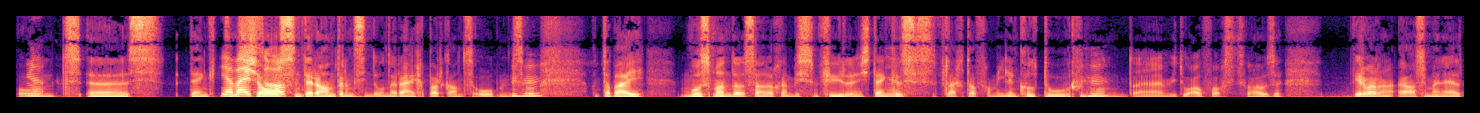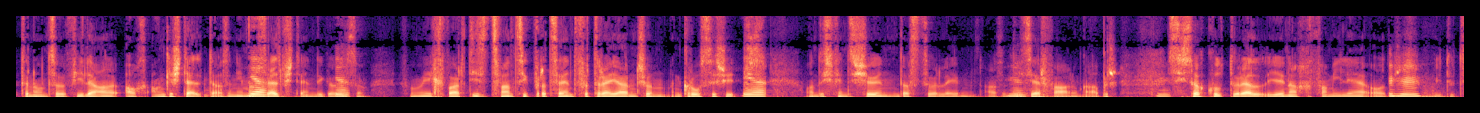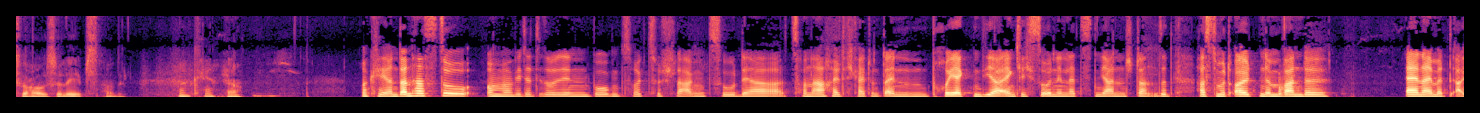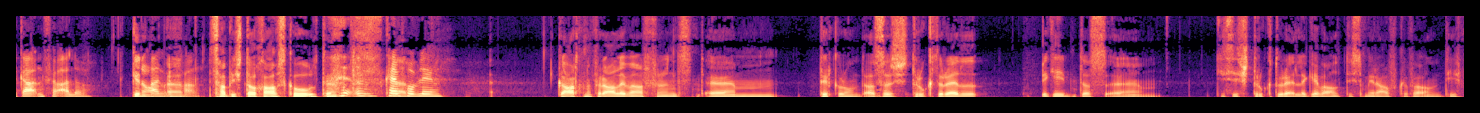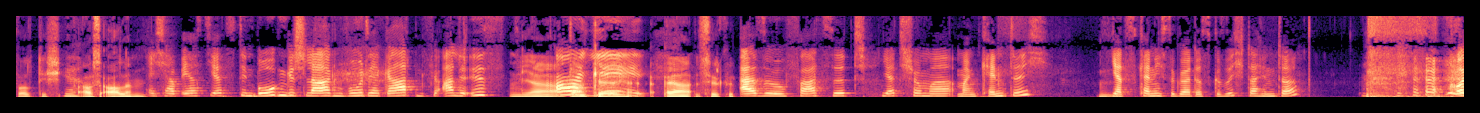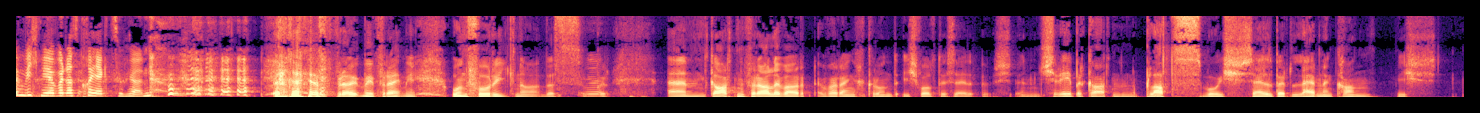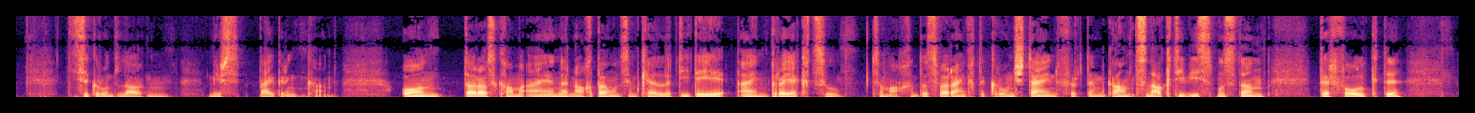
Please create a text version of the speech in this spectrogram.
und ja. äh, denkt, ja, die Chancen der anderen sind unerreichbar ganz oben. Mhm. So. Und dabei muss man das auch ein bisschen fühlen. Ich denke, ja. es ist vielleicht auch Familienkultur mhm. und äh, wie du aufwachst zu Hause. Wir waren, also meine Eltern und so, viele auch Angestellte, also niemand ja. selbstständig oder ja. so. Für mich war diese 20 Prozent vor drei Jahren schon ein großer Schritt. Und ich finde es schön, das zu erleben, also diese Erfahrung. Aber es ist auch kulturell, je nach Familie oder mhm. wie du zu Hause lebst. Oder? Okay. Ja. Okay, und dann hast du, um mal wieder so den Bogen zurückzuschlagen zu der zur Nachhaltigkeit und deinen Projekten, die ja eigentlich so in den letzten Jahren entstanden sind, hast du mit Olten im Wandel, äh, nein, mit Garten für alle genau, äh, angefangen. Äh, das habe ich doch ausgeholt. Ja. das ist kein ähm, Problem. Garten für alle war für uns ähm, der Grund. Also strukturell beginnt das ähm, diese strukturelle Gewalt ist mir aufgefallen. Die wollte ich ja. aus allen. Ich habe erst jetzt den Bogen geschlagen, wo der Garten für alle ist. Ja, oh, danke. Je. Ja, sehr gut. Also Fazit jetzt schon mal, man kennt dich. Mhm. Jetzt kenne ich sogar das Gesicht dahinter. Freue mich mir über das Projekt zu hören. freut mich, freut mich. Und vorgenommen, das ist super. Ähm, Garten für alle war, war eigentlich Grund, ich wollte einen Schrebergarten, einen Platz, wo ich selber lernen kann, wie ich diese Grundlagen mir beibringen kann. Und daraus kam einer Nacht bei uns im Keller die Idee, ein Projekt zu, zu machen. Das war eigentlich der Grundstein für den ganzen Aktivismus dann, der folgte,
